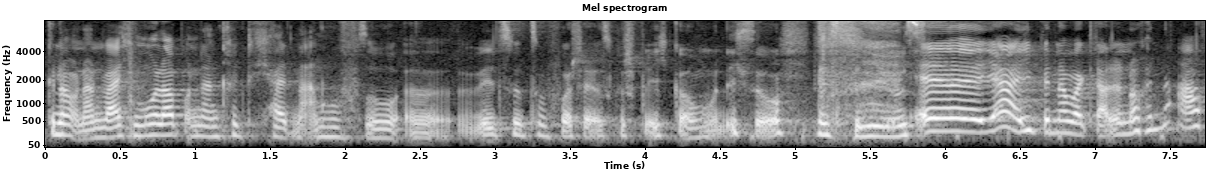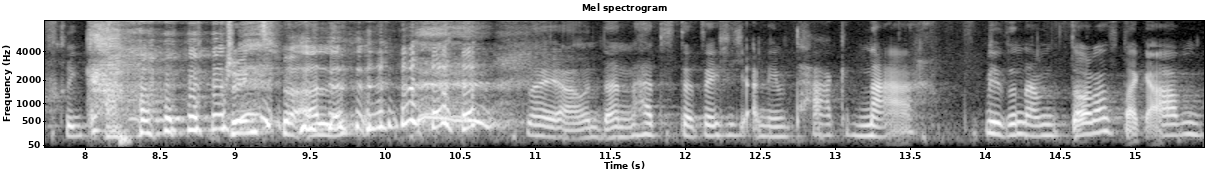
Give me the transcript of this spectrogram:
genau, und dann war ich im Urlaub und dann kriegte ich halt einen Anruf so, äh, willst du zum Vorstellungsgespräch kommen? Und ich so, beste News. Äh, ja, ich bin aber gerade noch in Afrika. Drinks für alle. naja, und dann hatte ich tatsächlich an dem Tag nach, wir sind am Donnerstagabend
